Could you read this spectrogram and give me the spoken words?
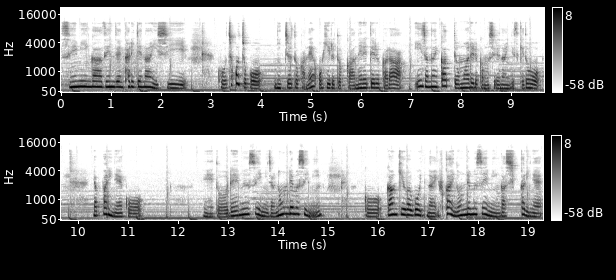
睡眠が全然足りてないしこうちょこちょこ日中とかねお昼とか寝れてるからいいじゃないかって思われるかもしれないんですけどやっぱりねこうえ、ー、とレム睡眠じゃノンレム睡眠。こう眼球が動いてない深いノンレム睡眠がしっかりね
